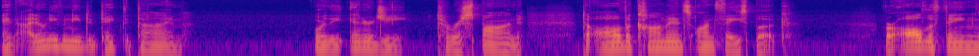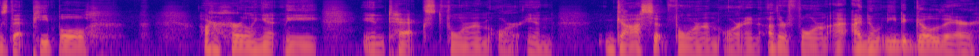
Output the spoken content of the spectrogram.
And I don't even need to take the time or the energy to respond to all the comments on Facebook or all the things that people are hurling at me in text form or in gossip form or in other form. I, I don't need to go there.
